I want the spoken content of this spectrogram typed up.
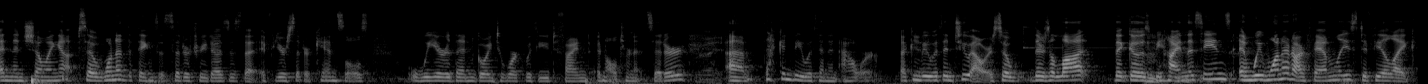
and then showing up. So one of the things that Sitter Tree does is that if your sitter cancels, we are then going to work with you to find an alternate sitter. Right. Um, that can be within an hour. That can be within two hours. So there's a lot that goes behind the scenes, and we wanted our families to feel like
